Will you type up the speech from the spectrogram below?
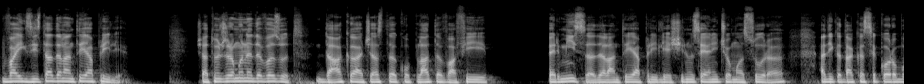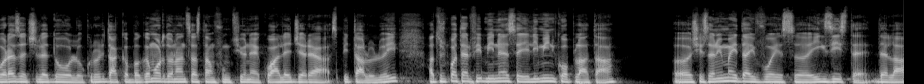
va exista de la 1 aprilie. Și atunci rămâne de văzut dacă această coplată va fi permisă de la 1 aprilie și nu se ia nicio măsură, adică dacă se coroborează cele două lucruri, dacă băgăm ordonanța asta în funcțiune cu alegerea spitalului, atunci poate ar fi bine să elimini coplata uh, și să nu-i mai dai voie să existe de la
